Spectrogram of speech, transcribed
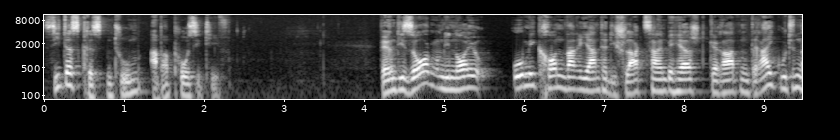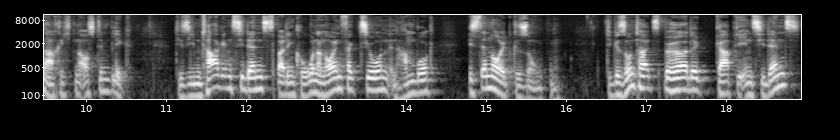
sieht das Christentum aber positiv. Während die Sorgen um die neue Omikron-Variante die Schlagzeilen beherrscht, geraten drei gute Nachrichten aus dem Blick. Die 7-Tage-Inzidenz bei den Corona-Neuinfektionen in Hamburg ist erneut gesunken. Die Gesundheitsbehörde gab die Inzidenz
